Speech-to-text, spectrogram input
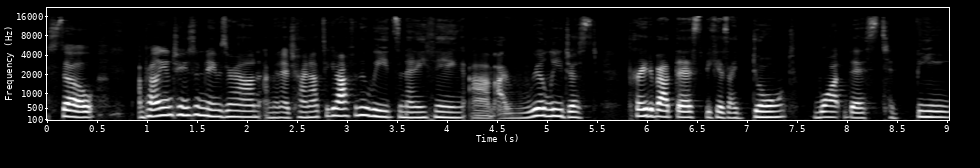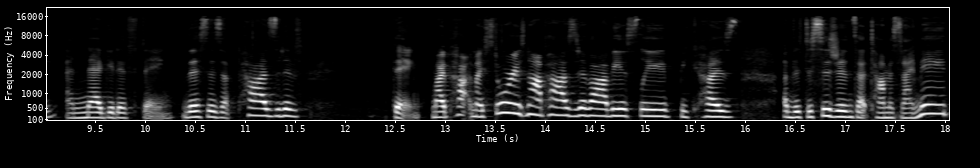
So, I'm probably going to change some names around. I'm going to try not to get off in the weeds and anything. Um, I really just prayed about this because I don't want this to be a negative thing. This is a positive thing. My po- my story is not positive, obviously, because of the decisions that Thomas and I made,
